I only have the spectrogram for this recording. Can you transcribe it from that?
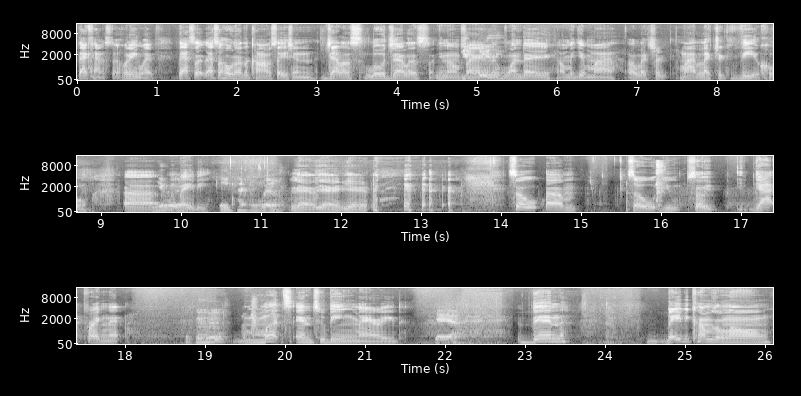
that kind of stuff. But anyway, that's a that's a whole other conversation. Jealous, a little jealous. You know what I'm saying? One day I'm gonna get my electric my electric vehicle. Uh, maybe. Yeah, yeah, yeah. so um, so you so you got pregnant mm-hmm. months into being married. Yeah. Then baby comes along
